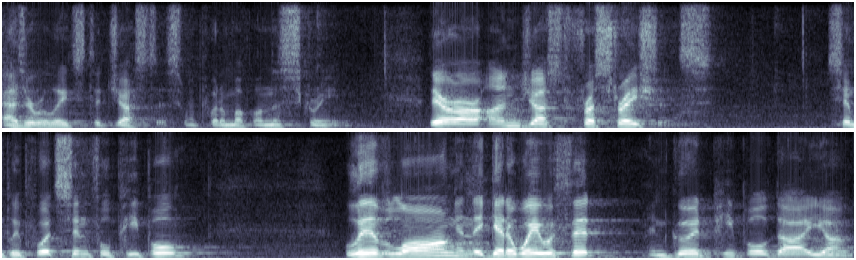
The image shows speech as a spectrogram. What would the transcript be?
as it relates to justice. We'll put them up on the screen. There are unjust frustrations. Simply put, sinful people live long and they get away with it, and good people die young.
